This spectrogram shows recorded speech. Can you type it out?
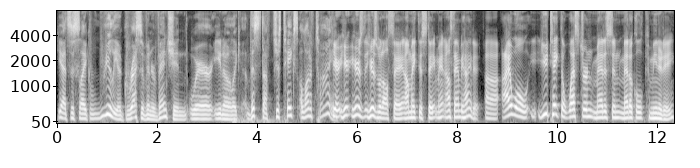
yeah, it's this like really aggressive intervention where, you know, like this stuff just takes a lot of time. Here, here, here's the, here's what I'll say, and I'll make this statement, and I'll stand behind it. Uh, I will. You take the Western medicine medical community,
